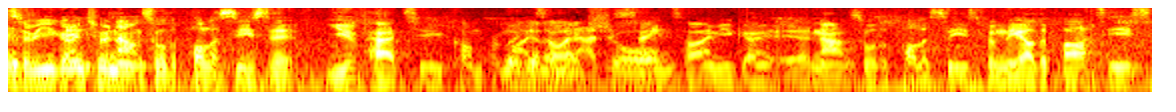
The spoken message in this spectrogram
So are you going to announce all the policies that you've had to compromise on at sure- the same time? You're going to announce all the policies from the other parties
